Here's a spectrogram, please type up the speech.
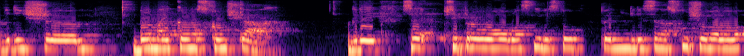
když byl Michael na zkouškách, kdy se připravovalo vlastní vystoupení, kdy se naskušovalo,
